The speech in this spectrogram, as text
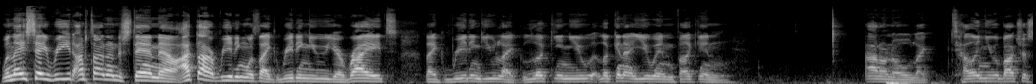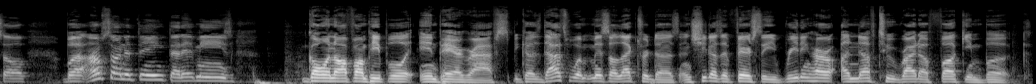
When they say read, I'm starting to understand now. I thought reading was like reading you your rights, like reading you, like looking you, looking at you and fucking I don't know, like telling you about yourself. But I'm starting to think that it means going off on people in paragraphs because that's what Miss Elektra does, and she does it fiercely, reading her enough to write a fucking book.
